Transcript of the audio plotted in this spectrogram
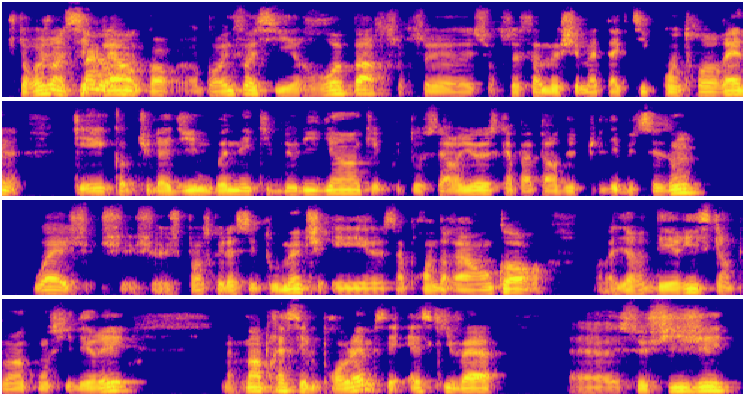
Je te rejoins. C'est là encore, encore une fois, s'il repart sur ce, sur ce fameux schéma tactique contre Rennes, qui est, comme tu l'as dit, une bonne équipe de Ligue 1, qui est plutôt sérieuse, qui a pas perdu depuis le début de saison. Ouais, je, je, je pense que là c'est too much et euh, ça prendra encore, on va dire, des risques un peu inconsidérés. Maintenant, après, c'est le problème, c'est est-ce qu'il va euh, se figer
